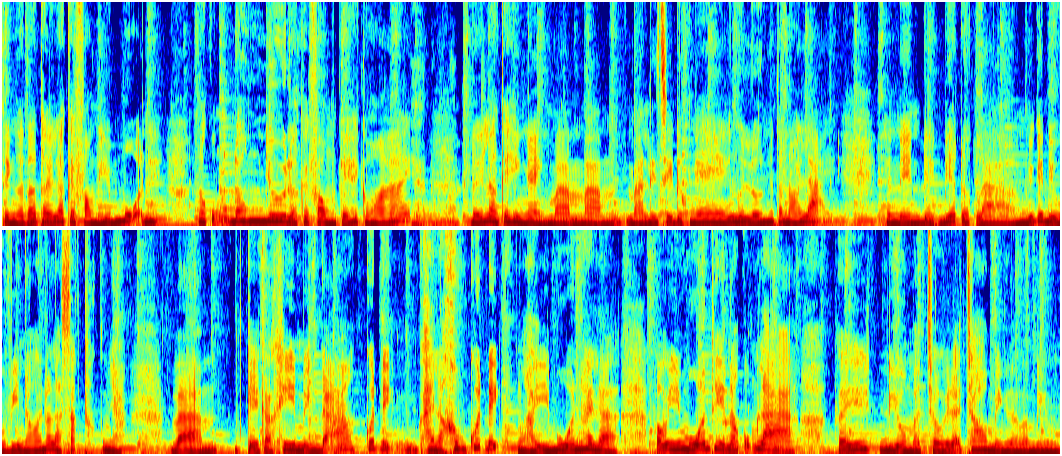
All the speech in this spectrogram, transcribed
thì người ta thấy là cái phòng hiếm muộn ấy nó cũng đông như là cái phòng kế hoạch hóa ấy. Yeah, dạ, đấy là cái hình ảnh mà mà mà Linh Si được nghe những người lớn người ta nói lại nên để biết được là những cái điều vi nói nó là xác thực nha. Và kể cả khi mình đã quyết định hay là không quyết định ngoài ý muốn hay là có ý muốn thì nó cũng là cái điều mà trời đã cho mình rồi mà mình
